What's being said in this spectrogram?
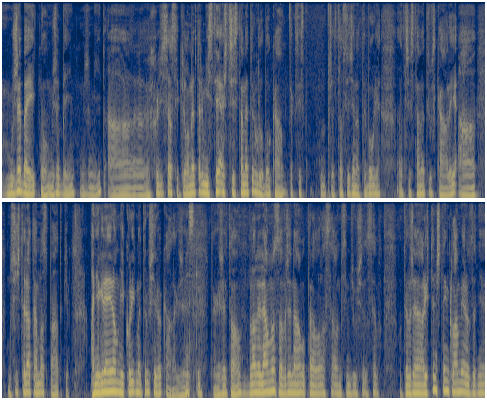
Může být, no, může být, může být. A chodí se asi kilometr, místy je až 300 metrů hluboká, tak si představ si, že na tebou je 300 metrů skály a musíš teda tam a zpátky. A někde je jenom několik metrů široká, takže, Hezky. takže to byla nedávno zavřená, opravovala se, ale myslím, že už je zase otevřená. Lichtenstein klam je rozhodně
